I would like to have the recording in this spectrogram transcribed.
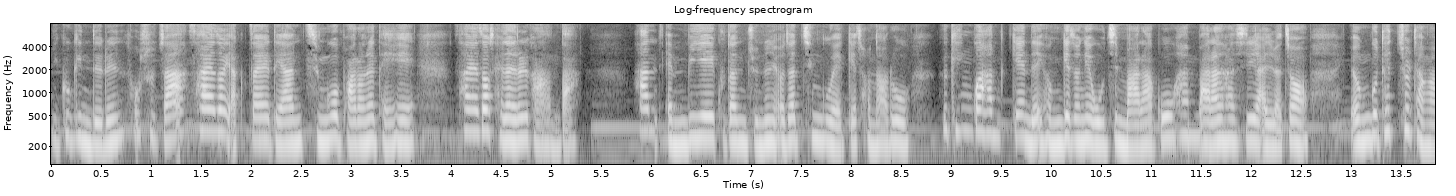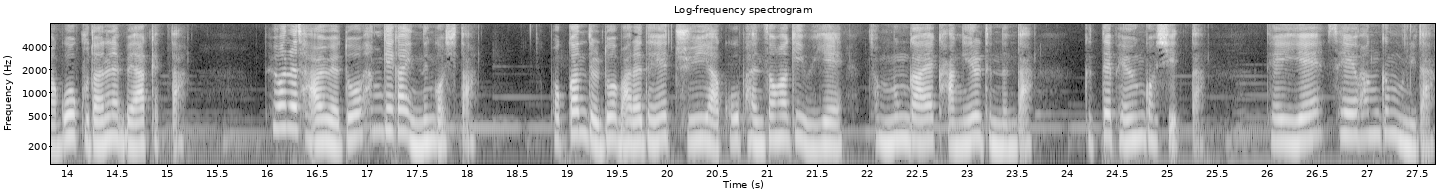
미국인들은 소수자, 사회적 약자에 대한 증오 발언에 대해 사회적 제재를 가한다. 한 NBA 구단주는 여자친구에게 전화로 흑인과 함께 내 경기장에 오지 말라고 한 말한 사실이 알려져 영구 퇴출당하고 구단을 매각했다. 표현의 자유에도 한계가 있는 것이다. 법관들도 말에 대해 주의하고 반성하기 위해 전문가의 강의를 듣는다. 그때 배운 것이 있다. 대2의 새 황금문이다.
